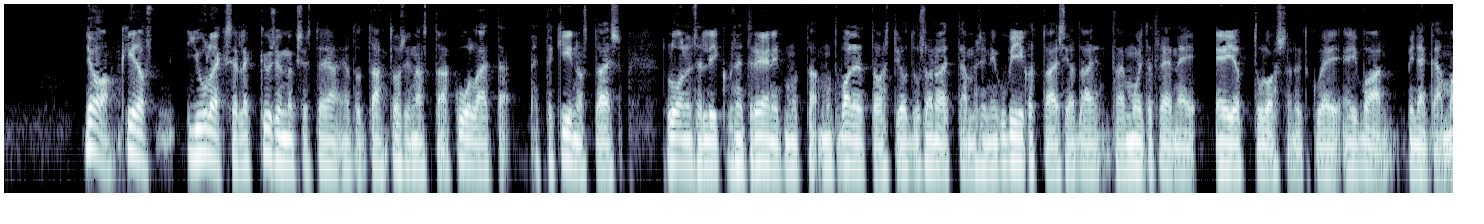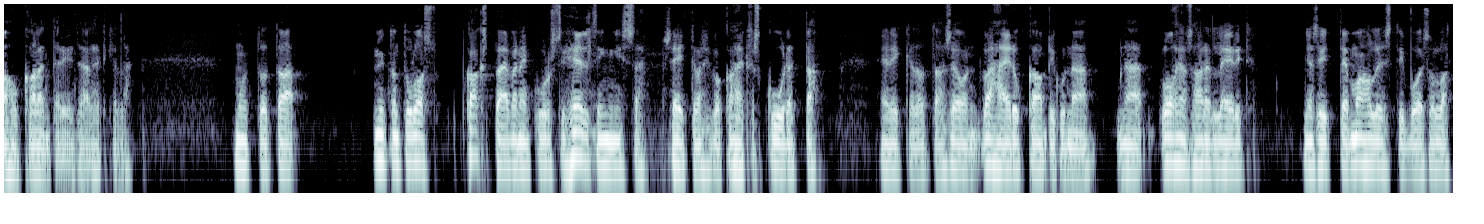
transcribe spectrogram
Joo, kiitos Julekselle kysymyksestä ja, ja tota, tosi nastaa kuulla, että, että kiinnostaisi luonnollisen liikkumisen treenit, mutta, mutta valitettavasti joutuu sanoa, että tämmöisiä niin viikoittaisia tai, tai muita treenejä ei, ei ole tulossa nyt, kun ei, ei vaan mitenkään mahu kalenteriin tällä hetkellä. Mutta tota, nyt on tulos kaksipäiväinen kurssi Helsingissä 7-8.6. Eli tota, se on vähän edukkaampi kuin nämä, nämä Lohjansaaren leirit. Ja sitten mahdollisesti voisi olla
